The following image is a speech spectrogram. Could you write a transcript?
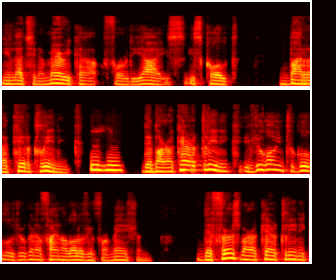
in Latin America for the eyes. It's called Barraquer Clinic. hmm The Barraquer Clinic, if you go into Google, you're going to find a lot of information. The first Barraquer Clinic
